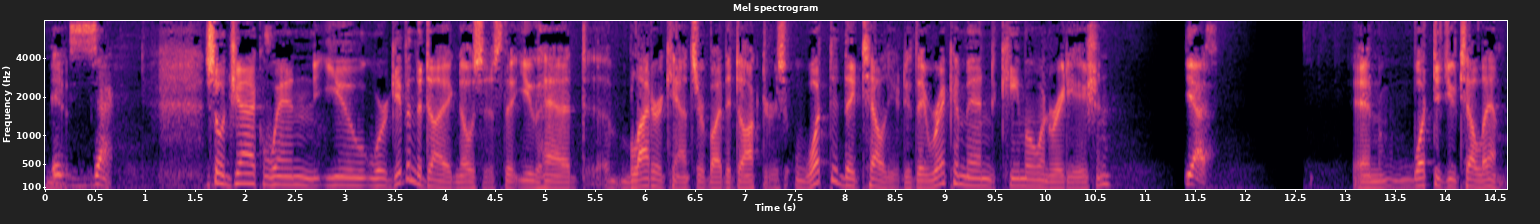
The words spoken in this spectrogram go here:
Yeah. Exactly. So, Jack, when you were given the diagnosis that you had uh, bladder cancer by the doctors, what did they tell you? Did they recommend chemo and radiation? Yes. And what did you tell them?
